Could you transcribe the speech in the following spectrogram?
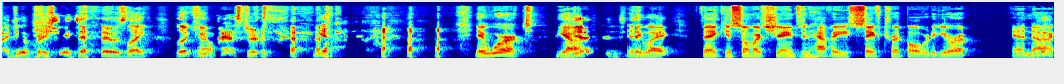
I do appreciate that. It was like, look, Yeah. you bastard. Yeah. it worked. Yeah. Yeah. Anyway, thank you so much, James, and have a safe trip over to Europe. And uh,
